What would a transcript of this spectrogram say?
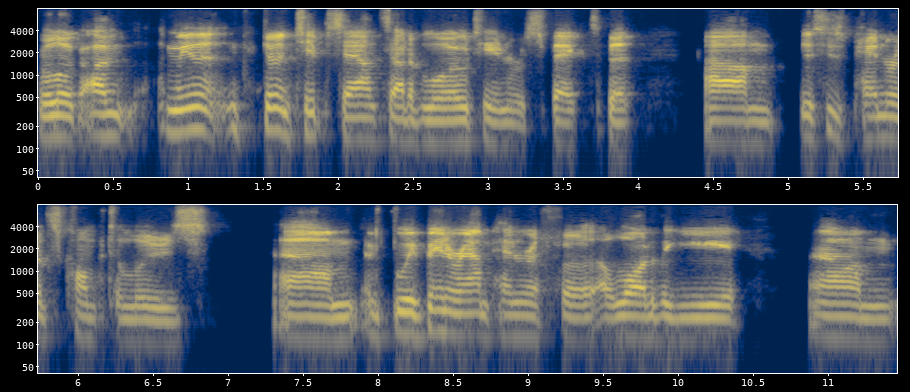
Well, look, I'm, I'm gonna gonna tip Souths out of loyalty and respect, but um, this is Penrith's comp to lose. Um, we've been around Penrith for a lot of the year. Um,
